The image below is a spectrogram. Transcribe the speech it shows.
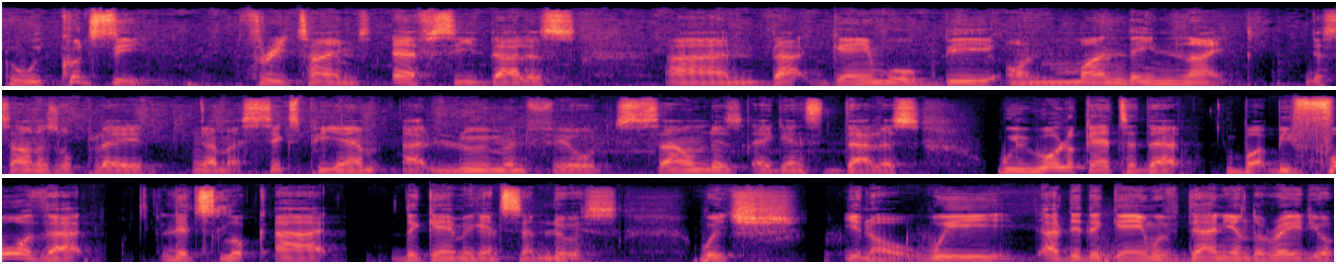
who we could see three times FC Dallas. And that game will be on Monday night. The Sounders will play um, at 6 p.m. at Lumen Field. Sounders against Dallas. We will look ahead to that. But before that, let's look at the game against St. Louis, which, you know, we I did a game with Danny on the radio.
